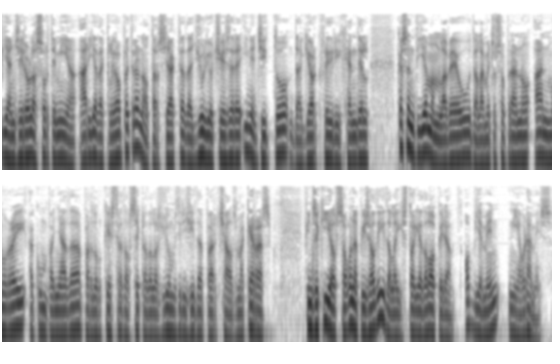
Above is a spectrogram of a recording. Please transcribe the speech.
Piangero la sorte mia, ària de Cleòpatra en el tercer acte de Giulio Cesare in Egitto de Georg Friedrich Händel, que sentíem amb la veu de la mezzosoprano Anne Murray acompanyada per l'Orquestra del Segle de les Llums dirigida per Charles McKerras. Fins aquí el segon episodi de la història de l'òpera. Òbviament, n'hi haurà més.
